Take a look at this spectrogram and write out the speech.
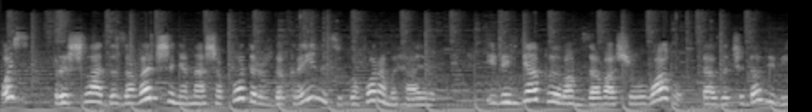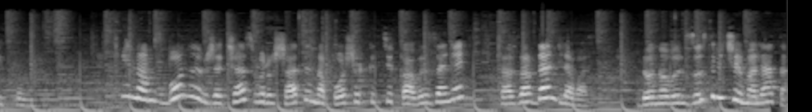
ось прийшла до завершення наша подорож до країни світлофора Михайлова. І він дякує вам за вашу увагу та за чудові відповіді. І нам з Боною вже час вирушати на пошуки цікавих занять та завдань для вас. До нових зустрічей, малята!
